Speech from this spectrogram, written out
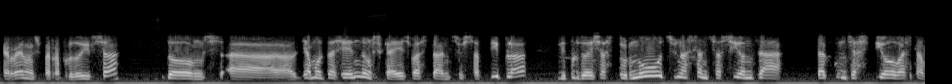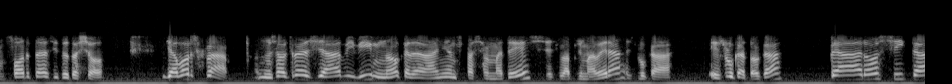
que res, doncs, per reproduir-se, doncs eh, hi ha molta gent doncs, que és bastant susceptible, li produeix estornuts, unes sensacions de, de congestió bastant fortes i tot això. Llavors, clar, nosaltres ja vivim, no? Cada any ens passa el mateix, és la primavera, és el que, és el que toca, però sí que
